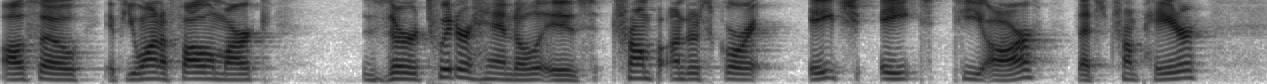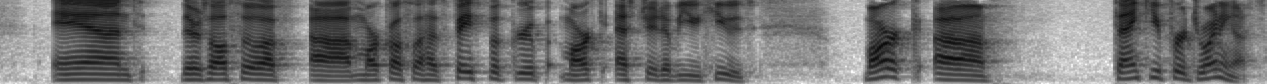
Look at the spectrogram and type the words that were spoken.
Also, if you want to follow Mark, Zer Twitter handle is Trump underscore H8TR. That's Trump hater. And there's also a uh, Mark also has Facebook group Mark SJW Hughes. Mark, uh, thank you for joining us.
